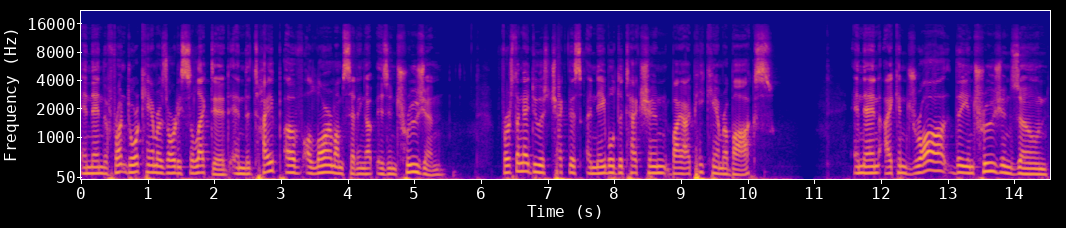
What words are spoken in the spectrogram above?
and then the front door camera is already selected and the type of alarm I'm setting up is intrusion. First thing I do is check this enable detection by IP camera box and then I can draw the intrusion zone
